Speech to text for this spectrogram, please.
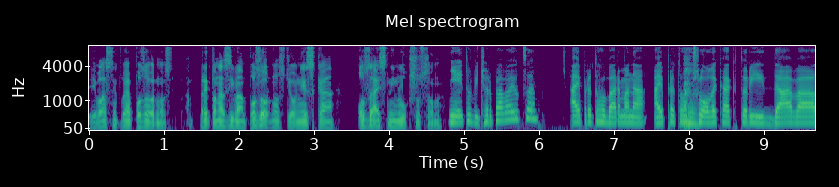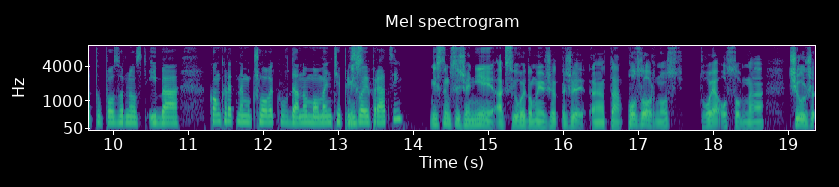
je vlastne tvoja pozornosť. A preto nazývam pozornosťou dneska ozajstným luxusom. Nie je to vyčerpávajúce? Aj pre toho barmana, aj pre toho človeka, ktorý dáva tú pozornosť iba konkrétnemu človeku v danom momente pri Mysl- svojej práci? Myslím si, že nie, ak si uvedomuje, že, že e, tá pozornosť tvoja osobná, či už e,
